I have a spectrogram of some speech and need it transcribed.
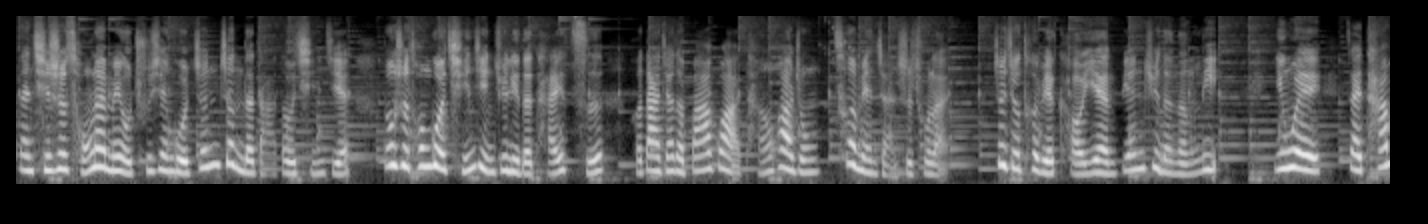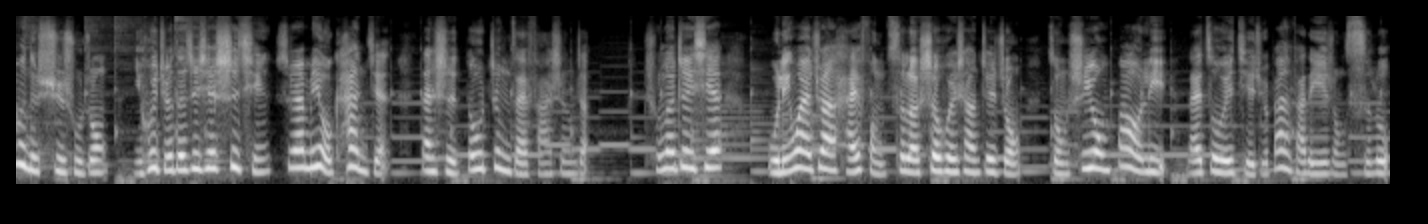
但其实从来没有出现过真正的打斗情节，都是通过情景剧里的台词和大家的八卦谈话中侧面展示出来，这就特别考验编剧的能力，因为。在他们的叙述中，你会觉得这些事情虽然没有看见，但是都正在发生着。除了这些，《武林外传》还讽刺了社会上这种总是用暴力来作为解决办法的一种思路，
